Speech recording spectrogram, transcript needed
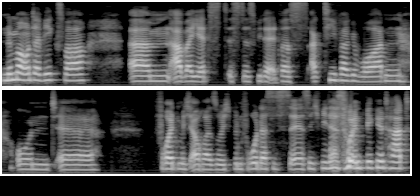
nicht mehr unterwegs war. Ähm, aber jetzt ist es wieder etwas aktiver geworden und, äh, freut mich auch. Also, ich bin froh, dass es, äh, sich wieder so entwickelt hat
